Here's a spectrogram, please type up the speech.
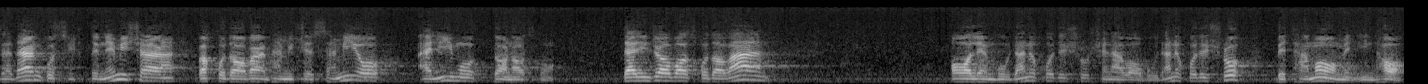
زدن گسیخته نمیشن و خداوند همیشه سمیع و علیم و داناست در اینجا باز خداوند عالم بودن خودش رو شنوا بودن خودش رو به تمام اینها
